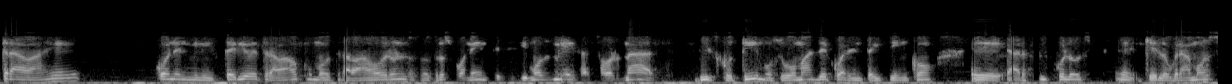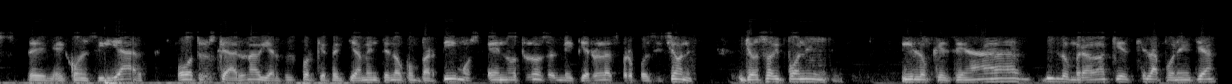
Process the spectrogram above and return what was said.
trabajé con el Ministerio de Trabajo como trabajaron los otros ponentes. Hicimos mesas, jornadas, discutimos. Hubo más de 45 eh, artículos eh, que logramos eh, eh, conciliar. Otros quedaron abiertos porque efectivamente no compartimos. En otros nos admitieron las proposiciones. Yo soy ponente y lo que se ha vislumbrado aquí es que la ponencia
